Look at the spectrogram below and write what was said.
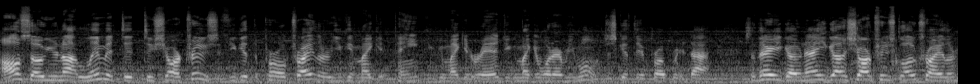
Also, you're not limited to chartreuse. If you get the pearl trailer, you can make it pink, you can make it red, you can make it whatever you want. Just get the appropriate dye. So there you go. Now you got a chartreuse glow trailer.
